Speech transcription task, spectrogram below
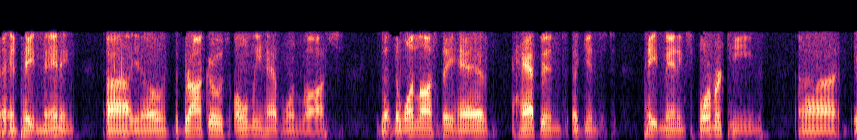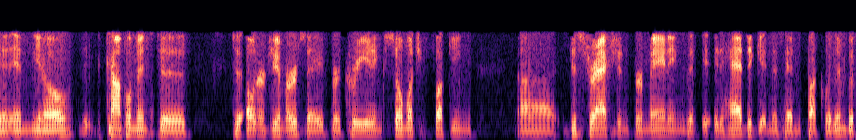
uh, and Peyton Manning. Uh, you know, the Broncos only have one loss. The the one loss they have happened against Peyton Manning's former team, uh, and, and you know, compliments to to owner Jim Irsay for creating so much fucking uh, distraction for Manning that it, it had to get in his head and fuck with him. But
